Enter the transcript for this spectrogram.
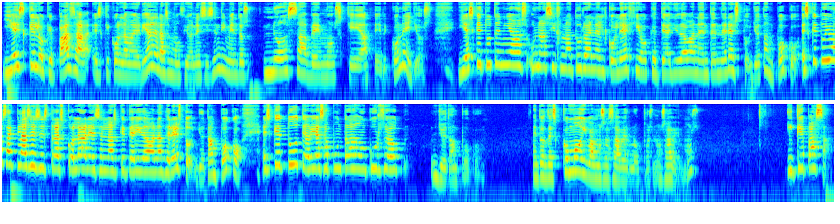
Y es que lo que pasa es que con la mayoría de las emociones y sentimientos no sabemos qué hacer con ellos. Y es que tú tenías una asignatura en el colegio que te ayudaban a entender esto, yo tampoco. Es que tú ibas a clases extraescolares en las que te ayudaban a hacer esto, yo tampoco. Es que tú te habías apuntado a un curso, yo tampoco. Entonces, ¿cómo íbamos a saberlo? Pues no sabemos. ¿Y qué pasa?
